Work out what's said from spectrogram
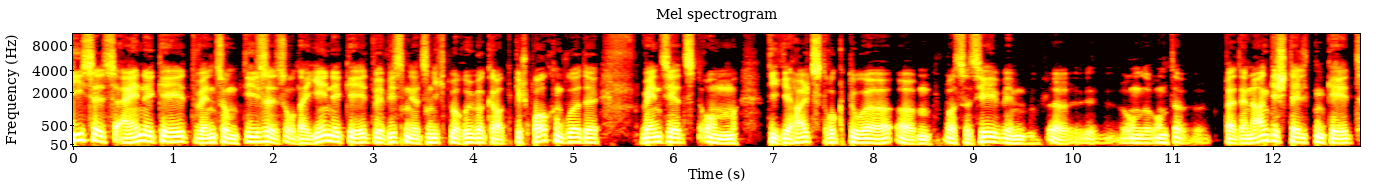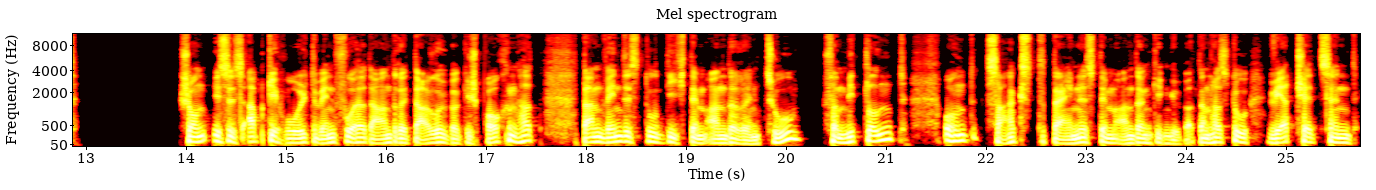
dieses eine geht, wenn es um dieses oder jene geht. Wir wissen jetzt nicht, worüber gerade gesprochen wurde. Wenn es jetzt um die Gehaltsstruktur, ähm, was weiß ich, im, äh, unter, unter, bei den Angestellten geht, schon ist es abgeholt, wenn vorher der andere darüber gesprochen hat. Dann wendest du dich dem anderen zu vermittelnd und sagst deines dem anderen gegenüber. Dann hast du wertschätzend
